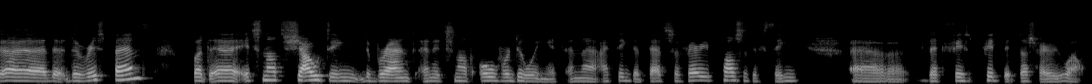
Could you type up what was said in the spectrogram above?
uh, the the wristband, but uh, it's not shouting the brand and it's not overdoing it. And uh, I think that that's a very positive thing uh, that Fitbit does very well.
